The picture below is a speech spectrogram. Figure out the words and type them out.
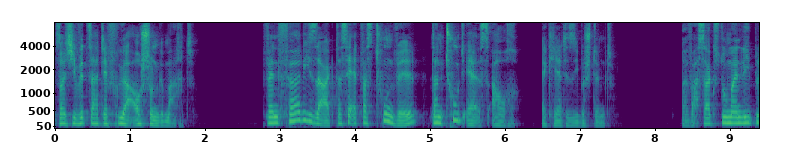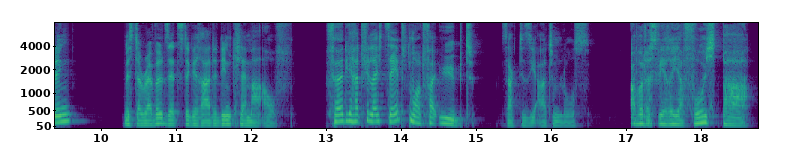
Solche Witze hat er früher auch schon gemacht. Wenn Ferdy sagt, dass er etwas tun will, dann tut er es auch, erklärte sie bestimmt. Was sagst du, mein Liebling? Mr. Revel setzte gerade den Klemmer auf. Ferdy hat vielleicht Selbstmord verübt, sagte sie atemlos. Aber das wäre ja furchtbar,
